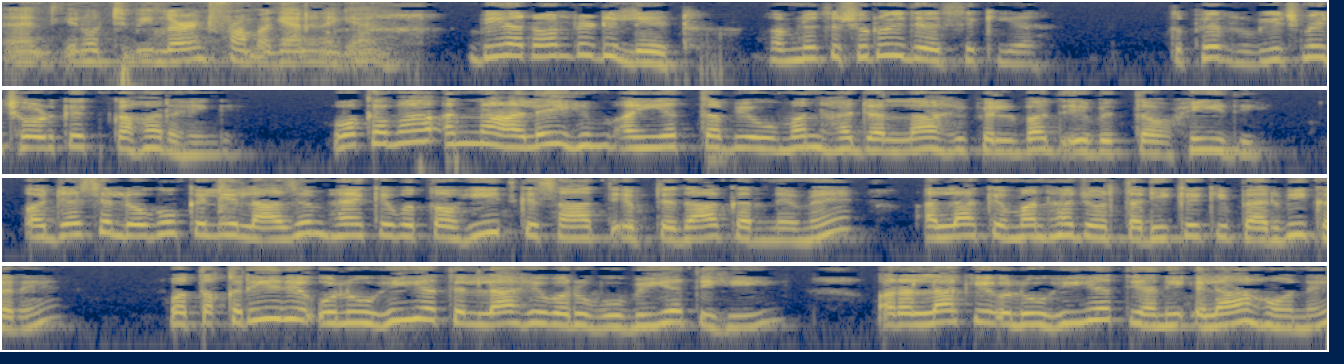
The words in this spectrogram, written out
and you know to be learn from again and again we are already late ہم نے تو شروع ہی دیر سے کیا تو پھر بیچ میں چھوڑ کے کہاں رہیں گے وہ کما انا علیہم ایت تب من حج اللہ فل بد اب اور جیسے لوگوں کے لیے لازم ہے کہ وہ توحید کے ساتھ ابتدا کرنے میں اللہ کے منحج اور طریقے کی پیروی کریں وہ تقریر الوحیت اللہ و ربوبیت ہی اور اللہ کی الوحیت یعنی اللہ ہونے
